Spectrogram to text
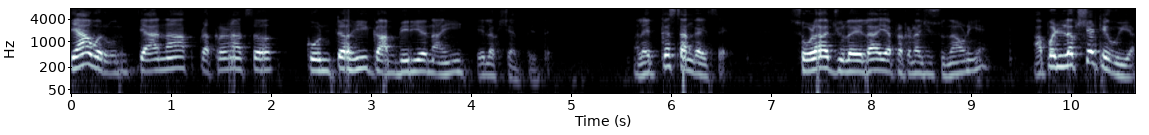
त्यावरून त्यांना प्रकरणाचं कोणतंही गांभीर्य नाही हे लक्षात येतं मला इतकंच सांगायचं आहे सोळा जुलैला या प्रकरणाची सुनावणी आहे. आपण लक्ष ठेवूया.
